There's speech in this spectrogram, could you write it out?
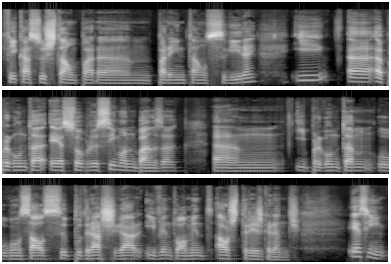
fica a sugestão para, para então seguirem. E uh, a pergunta é sobre Simon Banza, um, e pergunta-me o Gonçalo se poderá chegar eventualmente aos três grandes. É assim,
